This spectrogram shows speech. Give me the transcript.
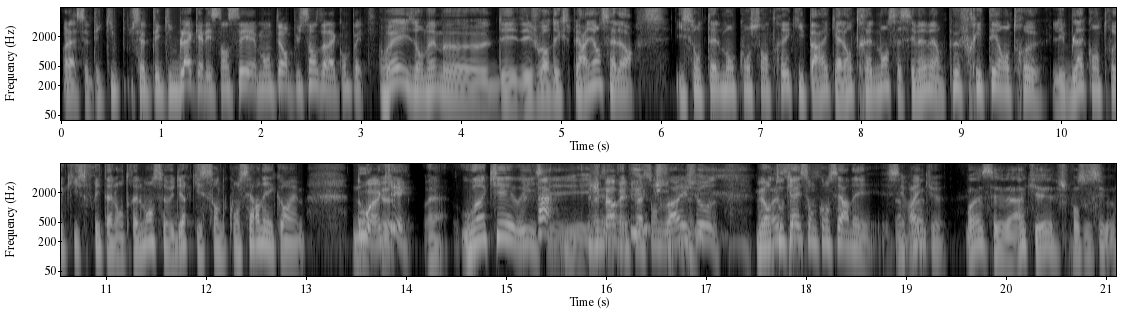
Voilà, cette équipe, cette équipe Black, elle est censée monter en puissance dans la compète. Ouais, ils ont même euh, des, des joueurs d'expérience. Alors, ils sont tellement concentrés qu'il paraît qu'à l'entraînement, ça s'est même un peu frité entre eux. Les blacks entre eux qui se fritent à l'entraînement, ça veut dire qu'ils se sentent concernés quand même. Ou inquiets. Voilà. Ou inquiets, oui. Ah, C'est une façon de voir les choses. Mais en Ouais, tout cas, ils sont concernés. C'est vrai que. Ouais, c'est inquiet, je pense aussi. ouais.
